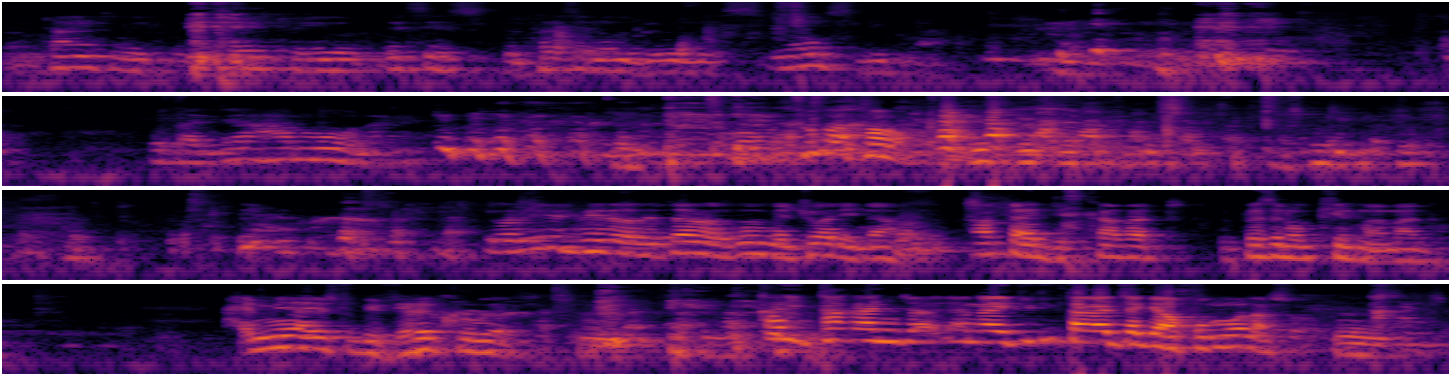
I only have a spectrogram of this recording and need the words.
Sometimes we, we say to you, this is the person who do this. You won't sleep now. utajahamula tuba talk because even me all the time I was not matured enough after I discovered the person who killed my mother I mean, I used to be very cruel. And I get ithakanja ke a gomola so. Hmm. Ithakanja.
